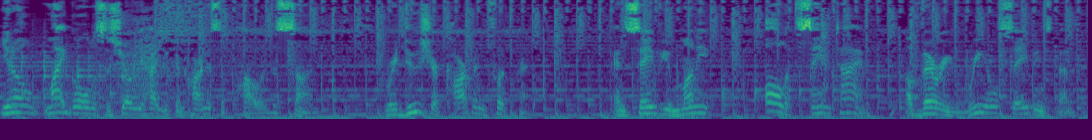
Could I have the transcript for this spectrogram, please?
You know, my goal is to show you how you can harness the power of the sun, reduce your carbon footprint, and save you money all at the same time. A very real savings benefit.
